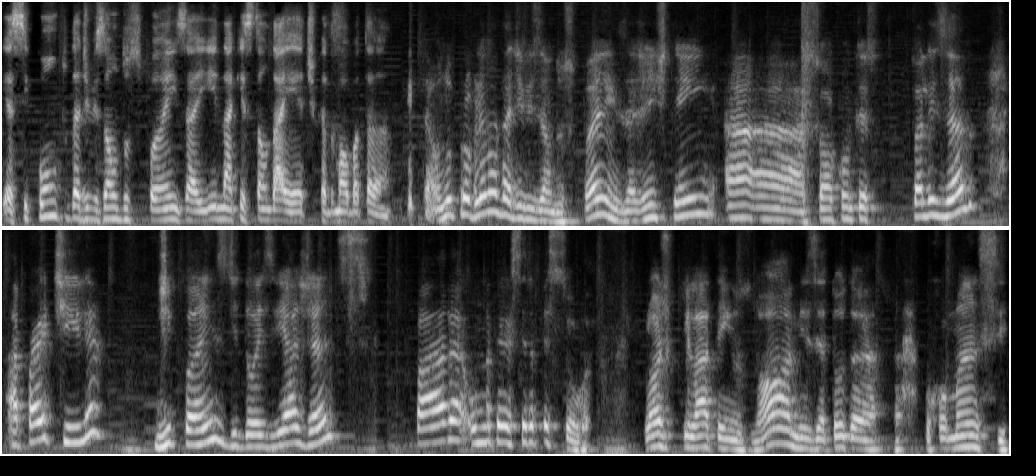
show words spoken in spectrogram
esse ponto da divisão dos pães aí na questão da ética do Malbatã? Então, no problema da divisão dos pães, a gente tem a, a só contextualizando a partilha de pães de dois viajantes para uma terceira pessoa. Lógico que lá tem os nomes, é toda o romance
